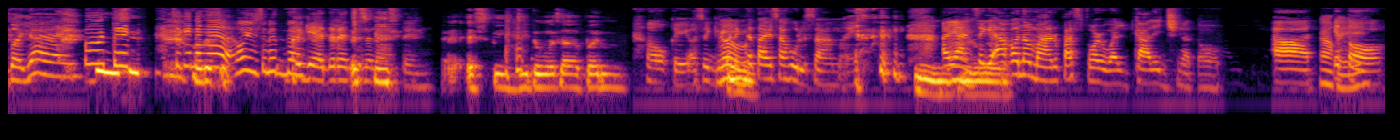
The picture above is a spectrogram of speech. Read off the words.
Ba yan? Putik. Sige na nga. Oy, sunod na. Sige, diretso na SP. natin. SPG itong usapan. Okay, o sige, Go. balik na tayo sa wholesome. Ayan. Hmm. Ayan, Hmm. sige, ako naman, fast forward, college na to. Ah, Okay. ito,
